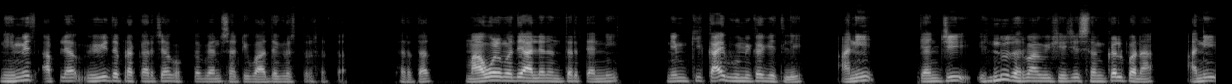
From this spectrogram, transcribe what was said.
नेहमीच आपल्या विविध प्रकारच्या वक्तव्यांसाठी वादग्रस्त ठरतात. ठरतात. मावळमध्ये आल्यानंतर त्यांनी नेमकी काय भूमिका घेतली आणि त्यांची हिंदू धर्माविषयीची संकल्पना आणि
